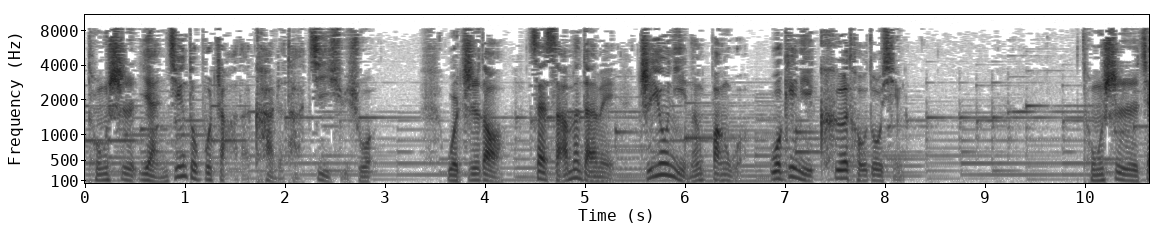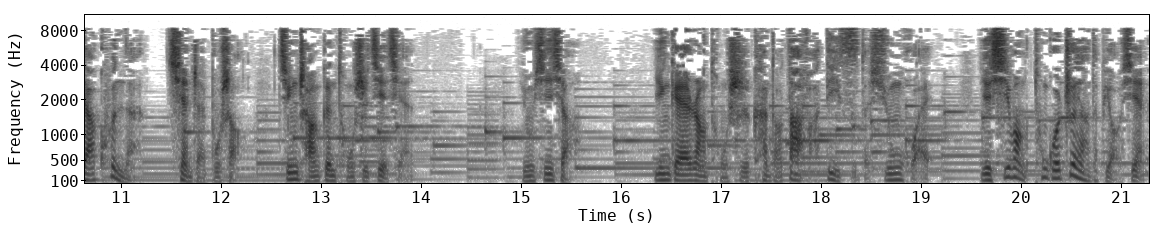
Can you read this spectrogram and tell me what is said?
同事眼睛都不眨的看着他，继续说：“我知道，在咱们单位，只有你能帮我，我给你磕头都行。”同事家困难，欠债不少，经常跟同事借钱。永心想，应该让同事看到大法弟子的胸怀，也希望通过这样的表现，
